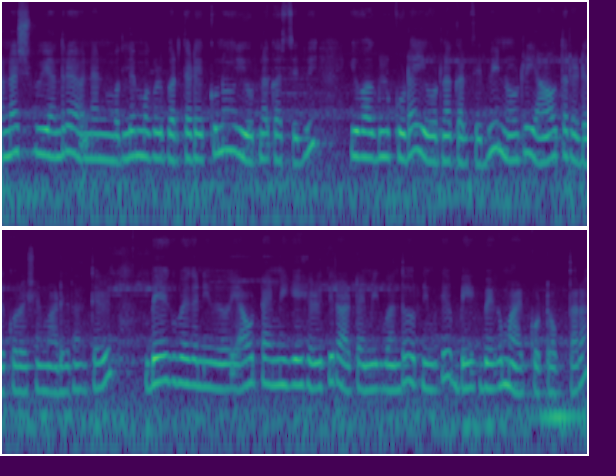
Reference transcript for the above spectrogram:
ಮನಶ್ವಿ ಅಂದರೆ ನನ್ನ ಮೊದಲೇ ಮಗಳು ಬರ್ತಡೇಕ್ಕೂ ಇವ್ರನ್ನ ಕರೆಸಿದ್ವಿ. ಇವಾಗಲೂ ಕೂಡ ಇವ್ರನ್ನ ಕರೆಸಿದ್ವಿ. ನೋಡಿರಿ ಯಾವ ಥರ ಡೆಕೋರೇಷನ್ ಮಾಡಿದ್ರು ಅಂತೇಳಿ. ಬೇಗ ಬೇಗ ನೀವು ಯಾವ ಟೈಮಿಗೆ ಹೇಳ್ತೀರೋ ಆ ಟೈಮಿಗೆ ಬಂದು ಅವ್ರು ನಿಮಗೆ ಬೇಗ ಬೇಗ ಮಾಡಿಕೊಟ್ಟು ಹೋಗ್ತಾರೆ.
